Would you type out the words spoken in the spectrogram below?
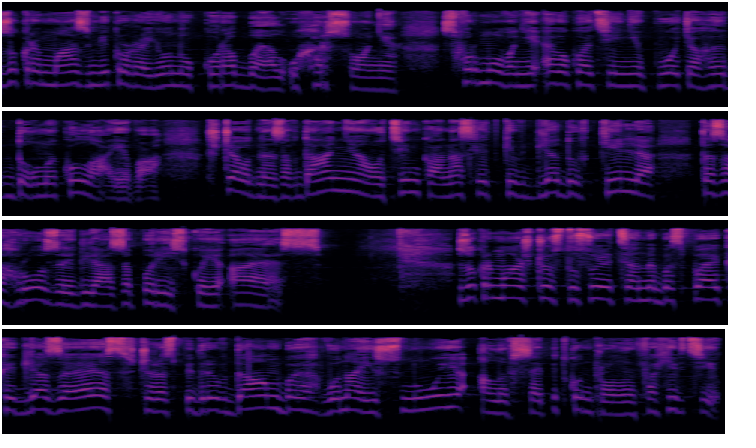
зокрема з мікрорайону Корабел у Херсоні. Сформовані евакуаційні потяги до Миколаєва. Ще одне завдання оцінка наслідків для довкілля та загрози для Запорізької АЕС. Зокрема, що стосується небезпеки для ЗАЕС через підрив дамби, вона існує, але все під контролем фахівців.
